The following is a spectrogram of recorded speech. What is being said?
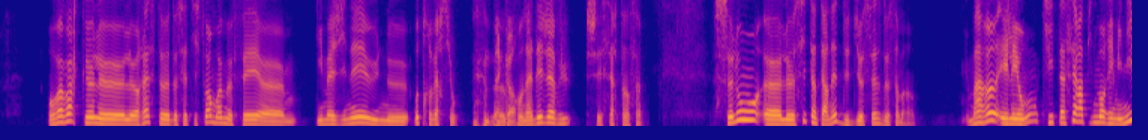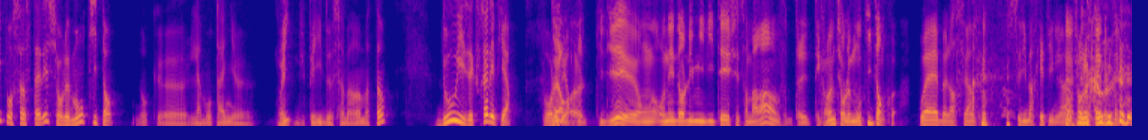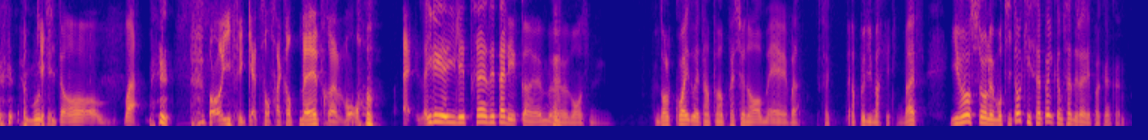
On va voir que le, le reste de cette histoire, moi, me fait euh, imaginer une autre version euh, qu'on a déjà vue chez certains saints. Selon euh, le site internet du diocèse de Saint-Marin, Marin et Léon quittent assez rapidement Rimini pour s'installer sur le mont Titan, donc euh, la montagne euh, Oui. du pays de Saint-Marin maintenant, d'où ils extraient les pierres. pour le Alors, mur. euh, tu disais, on, on est dans l'humilité chez son marin. T'es quand même sur le mont Titan, quoi. Ouais, mais alors c'est un... c'est du marketing là pour le coup. Mon Ok. titan, voilà. Bon, il fait 450 mètres. euh, Bon, Eh, Il est, il est très étalé quand même. Euh, bon, dans le coin, il doit être un peu impressionnant, mais voilà, c'est un peu du marketing. Bref, ils vont sur le mont Titan qui s'appelle comme ça déjà à l'époque, hein, quand même.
